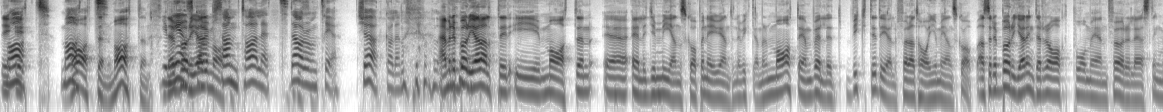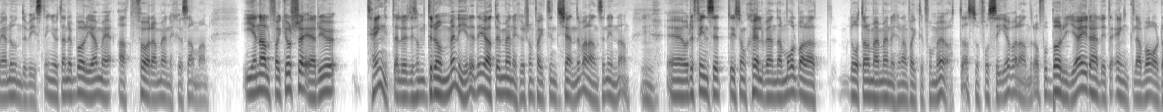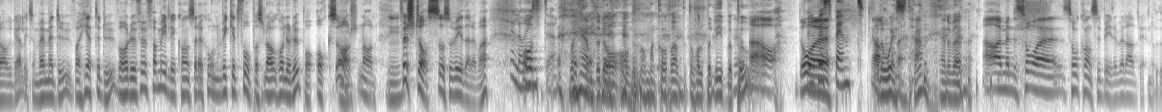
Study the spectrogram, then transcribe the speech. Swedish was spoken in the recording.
Det är mat. Mat. Maten, maten. Det börjar i Gemenskap, maten. samtalet. Där har de tre. Kör karl Nej, men det börjar alltid i maten, eh, eller gemenskapen är ju egentligen det viktiga. Men mat är en väldigt viktig del för att ha gemenskap. Alltså det börjar inte rakt på med en föreläsning, med en undervisning, utan det börjar med att föra människor samman. I en alfakurs så är det ju tänkt, eller liksom drömmen i det, det är ju att det är människor som faktiskt inte känner varandra sedan innan. Mm. Eh, och det finns ett liksom, självändamål bara att låta de här människorna faktiskt få mötas och få se varandra och få börja i det här lite enkla vardagliga. Liksom. Vem är du? Vad heter du? Vad har du för familjekonstellation? Vilket fotbollslag håller du på? Också Mm. Arsenal. Mm. Förstås och så vidare. Va? Eller Och- inte. Vad händer då om, om man kommer fram till att de håller på Liverpool? Ja, Är då, det eh, bespänt? ja, Eller West Ham? Men, ja, men så, så konstigt blir det väl aldrig. Ändå.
